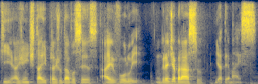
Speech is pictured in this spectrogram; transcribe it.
que a gente está aí para ajudar vocês a evoluir. Um grande abraço e até mais.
